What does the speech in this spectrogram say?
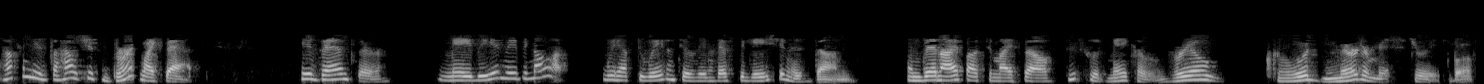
How come is the house just burnt like that? His answer, maybe and maybe not. We have to wait until the investigation is done. And then I thought to myself, this would make a real good murder mystery book.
